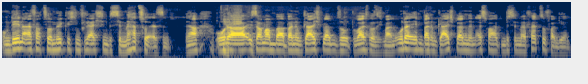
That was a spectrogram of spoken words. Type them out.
um denen einfach zu ermöglichen, vielleicht ein bisschen mehr zu essen. Ja, oder ja. ich sag mal, bei, bei einem gleichbleibenden, so, du weißt, was ich meine, oder eben bei einem gleichbleibenden Essverhalten ein bisschen mehr Fett zu verlieren.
